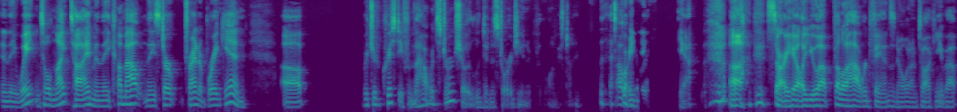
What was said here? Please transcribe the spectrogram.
and they wait until nighttime and they come out and they start trying to break in. Uh, Richard Christy from the Howard Stern show lived in a storage unit for the longest time. oh, really? yeah. Uh, sorry, all you uh, fellow Howard fans know what I'm talking about.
